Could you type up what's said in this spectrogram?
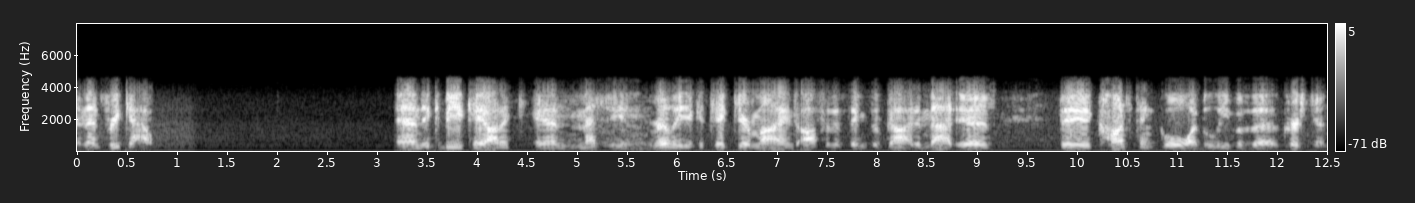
and then freak out. And it could be chaotic and messy, and really it could take your mind off of the things of God. And that is the constant goal, I believe, of the Christian.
